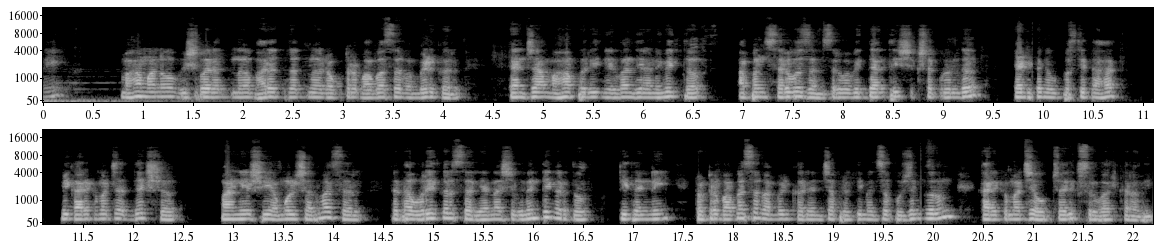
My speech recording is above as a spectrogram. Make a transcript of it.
आणि महामानव विश्वरत्न भारतरत्न डॉक्टर बाबासाहेब आंबेडकर त्यांच्या महापरिनिर्वाण दिनानिमित्त आपण सर्वजण सर्व विद्यार्थी शिक्षक वृंद या ठिकाणी उपस्थित आहात. मी कार्यक्रमाचे अध्यक्ष माननीय श्री अमोल शर्मा सर तथा उरेकर सर यांना अशी विनंती करतो की त्यांनी डॉक्टर बाबासाहेब आंबेडकर यांच्या प्रतिमेचं पूजन करून कार्यक्रमाची औपचारिक सुरुवात करावी.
